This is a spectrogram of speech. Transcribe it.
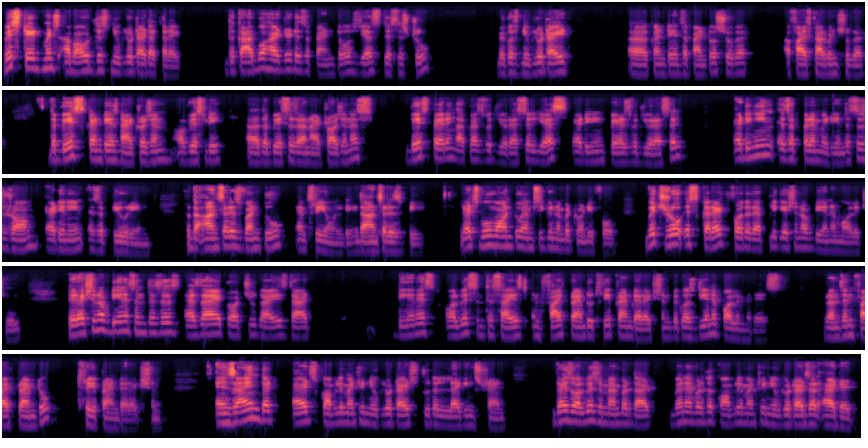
Which statements about this nucleotide are correct? The carbohydrate is a pentose. Yes, this is true because nucleotide uh, contains a pentose sugar, a five carbon sugar. The base contains nitrogen. Obviously, uh, the bases are nitrogenous. Base pairing occurs with uracil. Yes, adenine pairs with uracil. Adenine is a pyrimidine. This is wrong. Adenine is a purine. So the answer is 1, 2, and 3 only. The answer is B. Let's move on to MCQ number 24. Which row is correct for the replication of DNA molecule? Direction of DNA synthesis, as I taught you guys, that DNA is always synthesized in 5 prime to 3 prime direction because DNA polymerase runs in 5 prime to 3 prime direction. Enzyme that adds complementary nucleotides to the lagging strand. Guys always remember that whenever the complementary nucleotides are added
